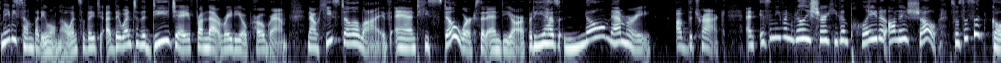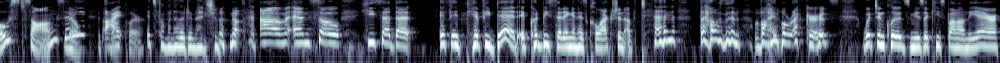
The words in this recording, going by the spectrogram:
maybe somebody will know and so they they went to the DJ from that radio program. Now he's still alive and he still works at NDR, but he has no memory of the track and isn't even really sure he even played it on his show. So is this a ghost song, Simi? No, it's not clear. It's from another dimension. no. Um, and so he said that if it if he did, it could be sitting in his collection of ten thousand vinyl records, which includes music he spun on the air.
